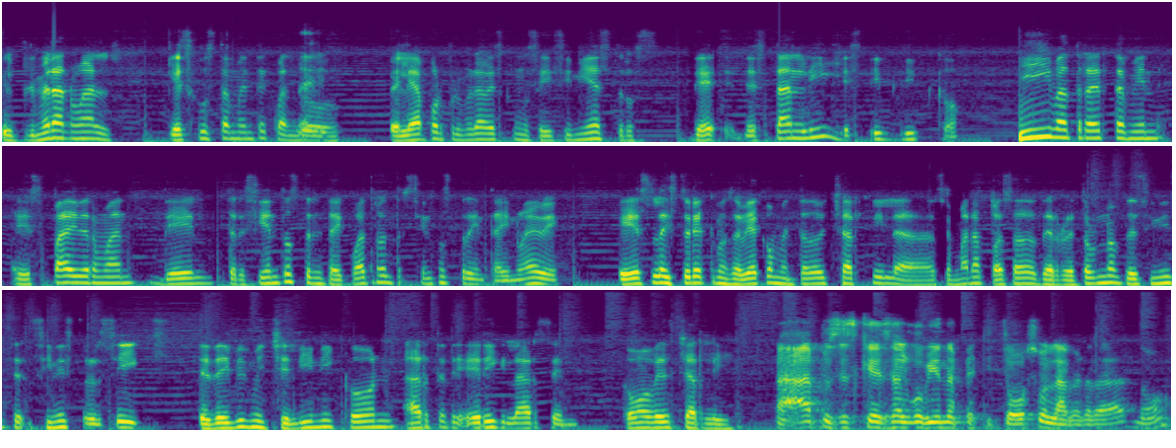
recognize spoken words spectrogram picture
El primer anual, que es justamente cuando Sí. pelea por primera vez con los seis siniestros, de, de Stan Lee y Steve Ditko. Y va a traer también Spider-Man del 334 al 339 que es la historia que nos había comentado Charlie la semana pasada de Return of the Sinister, Sinister Six de David Michelini con arte de Eric Larsen. ¿Cómo ves, Charlie? Ah, pues es que es algo bien apetitoso, la verdad, ¿no?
